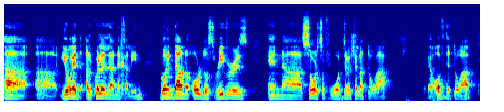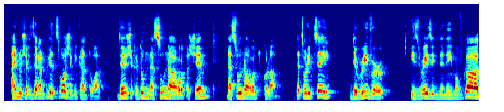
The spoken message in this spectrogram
uh, uh, יורד על כל אלה הנחלים going down all those rivers and uh, source of water של התורה, of the Torah, היינו של זרע על פי עצמו שנקרא תורה. זה שכתוב נשאו נהרות השם, נשאו נהרות קולם. That's what it say, the river is raising the name of God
